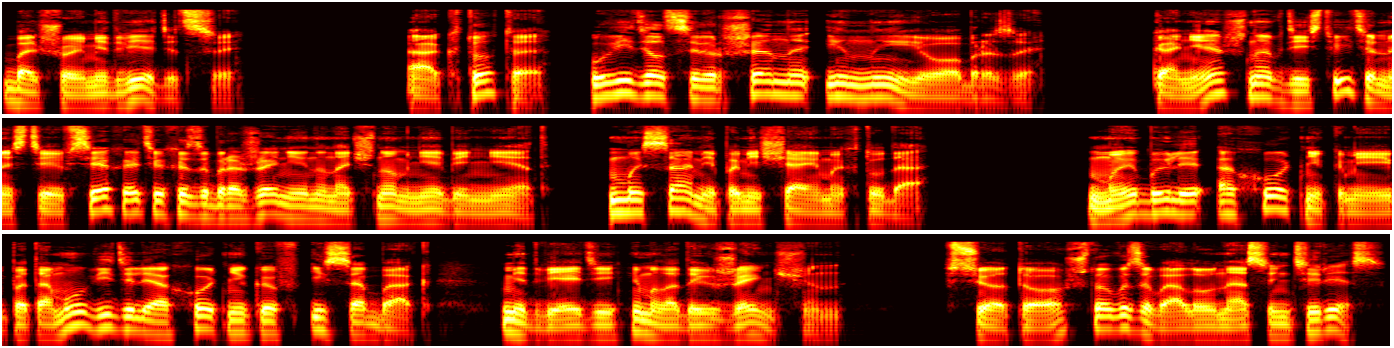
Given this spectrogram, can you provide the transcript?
большой медведицы. А кто-то увидел совершенно иные образы. Конечно, в действительности всех этих изображений на ночном небе нет. Мы сами помещаем их туда. Мы были охотниками и потому видели охотников и собак, медведей и молодых женщин — все то, что вызывало у нас интерес.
